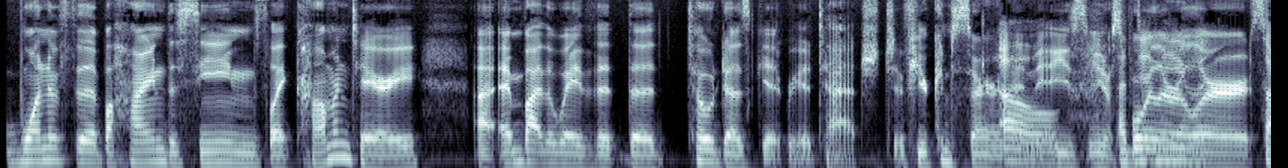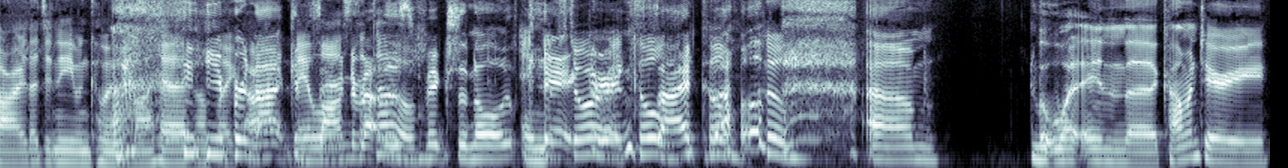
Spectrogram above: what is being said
one of the behind the scenes like commentary uh, and by the way the, the toe does get reattached if you're concerned Oh, and you know spoiler even- alert Sorry, that didn't even come into my head. I was you like, not right, they lost concerned the about toe. this fictional in the story. in Cool, cool, Seinfeld. But what in the commentary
